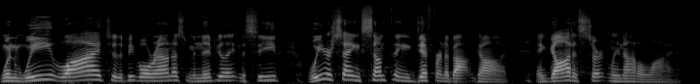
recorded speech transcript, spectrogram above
When we lie to the people around us, manipulate and deceive, we are saying something different about God. And God is certainly not a liar.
